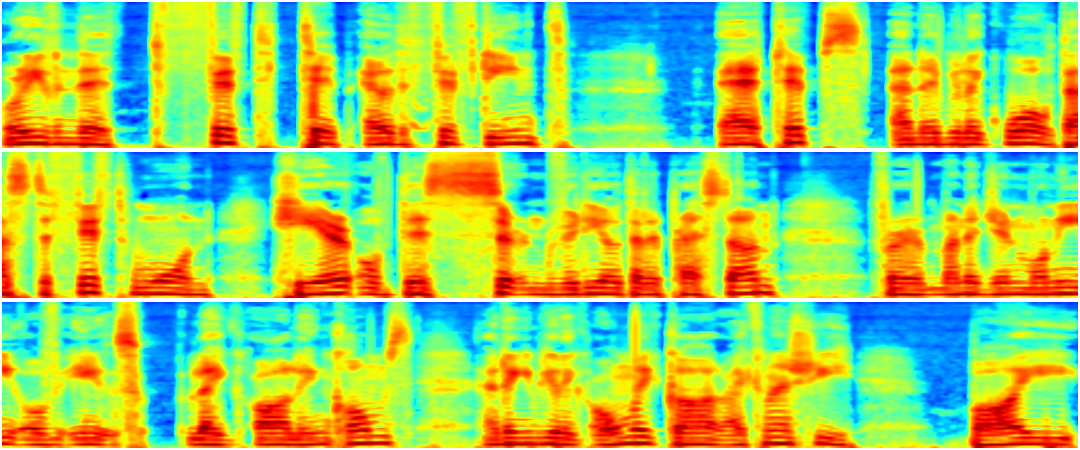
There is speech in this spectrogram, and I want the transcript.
or even the fifth tip out of the fifteenth uh, tips, and they'd be like, "Whoa, that's the fifth one here of this certain video that I pressed on for managing money of like all incomes," and then you'd be like, "Oh my god, I can actually buy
